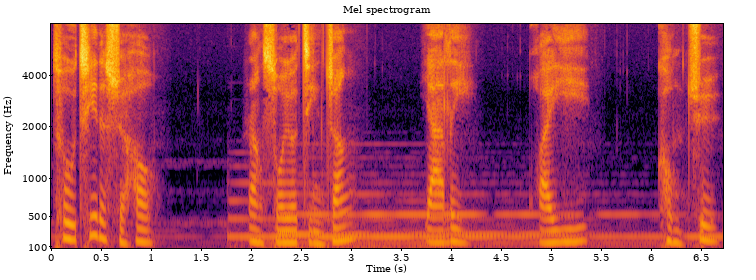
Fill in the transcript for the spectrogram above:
吐气的时候，让所有紧张、压力、怀疑、恐惧，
